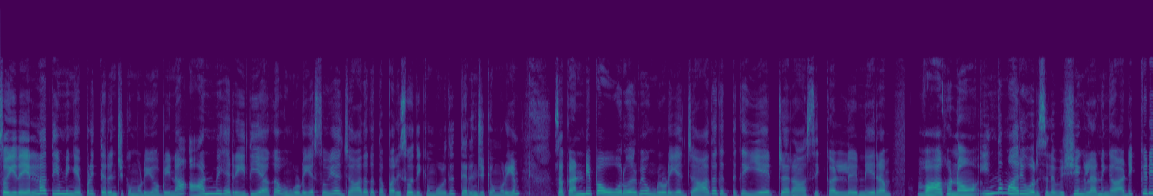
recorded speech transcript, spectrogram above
ஸோ இதை எல்லாத்தையும் நீங்கள் எப்படி தெரிஞ்சுக்க முடியும் அப்படின்னா ஆன்மீக ரீதியாக உங்களுடைய சுய ஜாதகத்தை பரிசோதிக்கும் பொழுது தெரிஞ்சுக்க முடியும். ஸோ கண்டிப்பாக ஒவ்வொருவருமே உங்களுடைய ஜாதகத்துக்கு ஏற்ற ராசி கல் நிறம் வாகனம் இந்த மாதிரி ஒரு சில விஷயங்களை நீங்கள் அடிக்கடி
